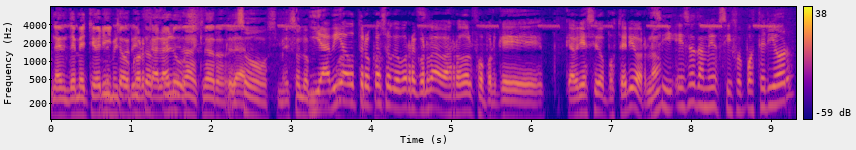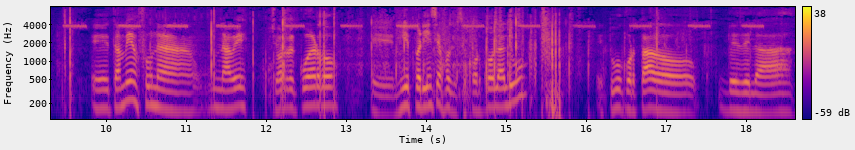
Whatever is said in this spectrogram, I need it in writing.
De, de meteorito, de meteorito corta la luz. general, Claro, Eso, eso lo Y había otro caso que vos recordabas, Rodolfo, porque que habría sido posterior, ¿no? Sí, eso también sí fue posterior. Eh, también fue una, una vez, yo recuerdo, eh, mi experiencia fue que se cortó la luz, estuvo cortado desde las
